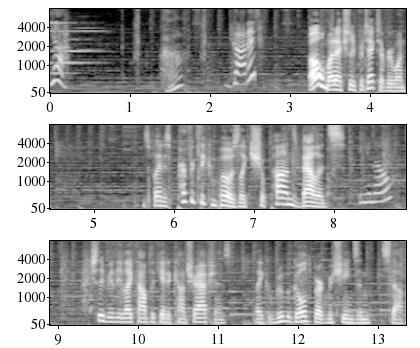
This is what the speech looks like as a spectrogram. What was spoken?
Yeah, Huh? got it? Oh, might actually protect everyone. This plan is perfectly composed, like Chopin's ballads. You know, I actually really like complicated contraptions, like Rube Goldberg machines and stuff.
